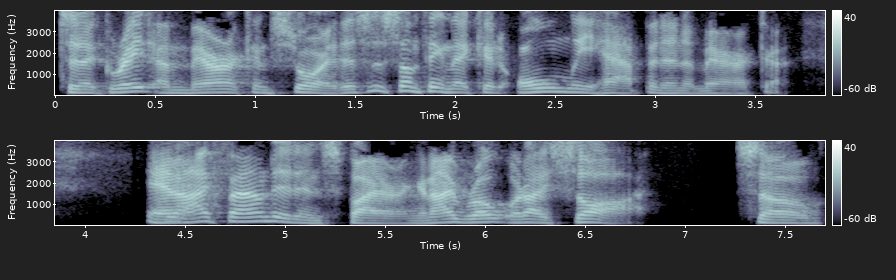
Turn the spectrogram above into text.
It's a great American story. This is something that could only happen in America. And yeah. I found it inspiring and I wrote what I saw. So,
